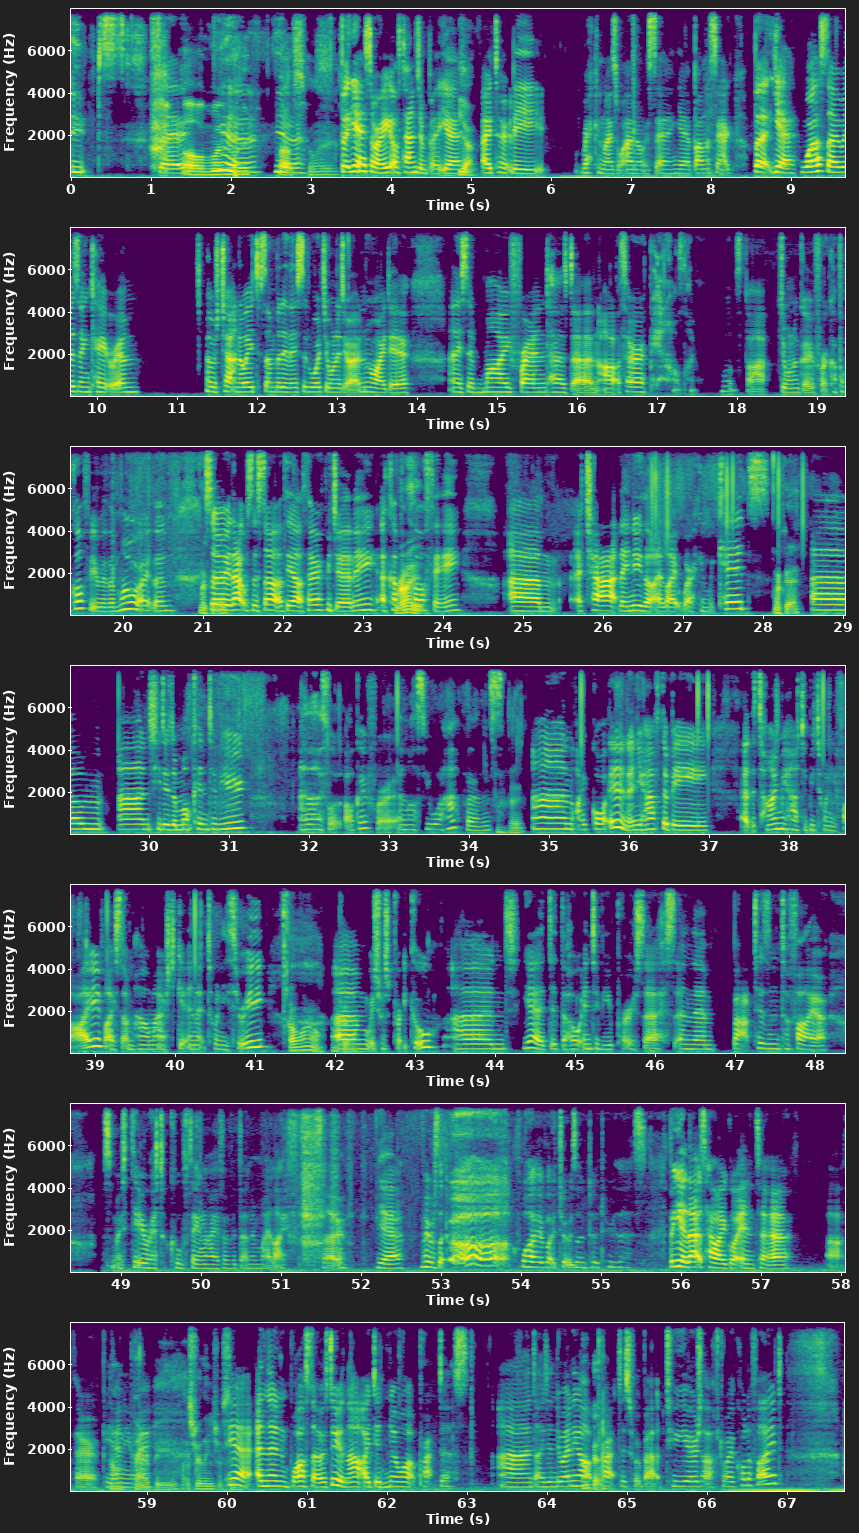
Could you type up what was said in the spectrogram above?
Oops. So. Oh my yeah, yeah. But yeah, sorry, off tangent. But yeah, yeah. I totally recognize what Anna was saying. Yeah, balancing act. But yeah, whilst I was in catering, I was chatting away to somebody. They said, "What do you want to do?" I had no idea, and they said, "My friend has done art therapy," and I was like. What's that? Do you want to go for a cup of coffee with them? All right then. Okay. So that was the start of the art therapy journey. A cup right. of coffee, um, a chat. They knew that I liked working with kids. Okay. Um, and she did a mock interview, and I thought I'll go for it and I'll see what happens. Okay. And I got in, and you have to be at the time, you had to be 25. I somehow managed to get in at 23. Oh, wow. Okay. Um, which was pretty cool. And yeah, did the whole interview process and then baptism to fire. It's the most theoretical thing I've ever done in my life. So yeah, it was like, oh, why have I chosen to do this? But yeah, that's how I got into art therapy art anyway. Therapy, that's really interesting. Yeah, and then whilst I was doing that, I did no art practice. And I didn't do any art okay. practice for about two years after I qualified.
